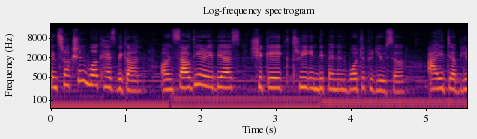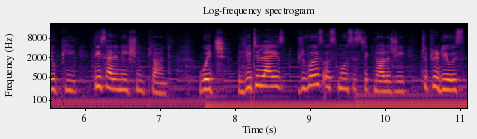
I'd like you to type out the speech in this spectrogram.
Construction work has begun on Saudi Arabia's Shuqaiq 3 independent water producer IWP desalination plant, which will utilize reverse osmosis technology to produce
